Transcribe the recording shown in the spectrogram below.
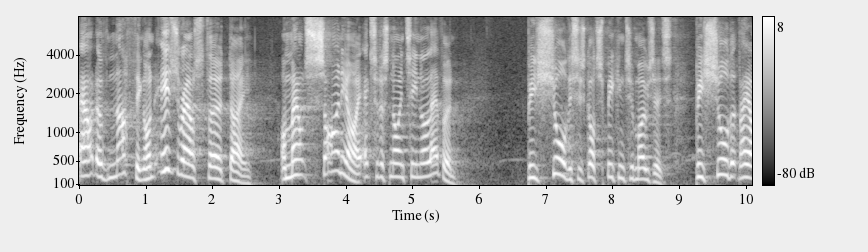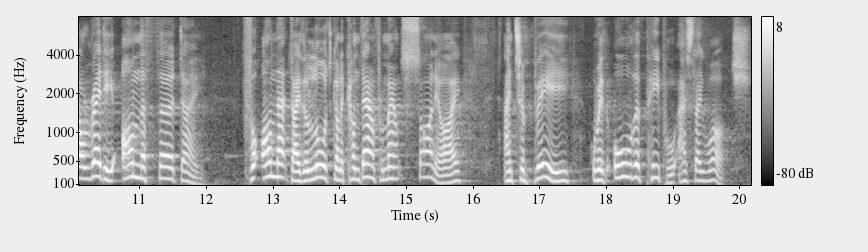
out of nothing. On Israel's third day, on Mount Sinai, Exodus 19 11. Be sure, this is God speaking to Moses, be sure that they are ready on the third day. For on that day, the Lord's going to come down from Mount Sinai and to be with all the people as they watch.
